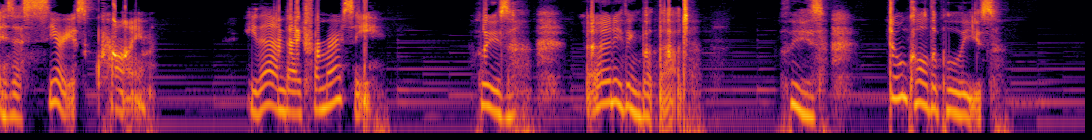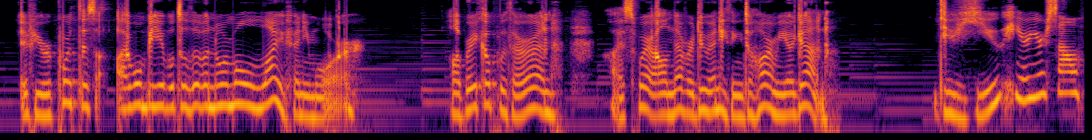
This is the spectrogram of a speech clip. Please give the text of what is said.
is a serious crime. He then begged for mercy. Please, anything but that. Please, don't call the police. If you report this, I won't be able to live a normal life anymore. I'll break up with her, and I swear I'll never do anything to harm you again. Do you hear yourself?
